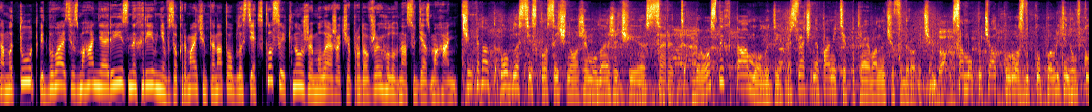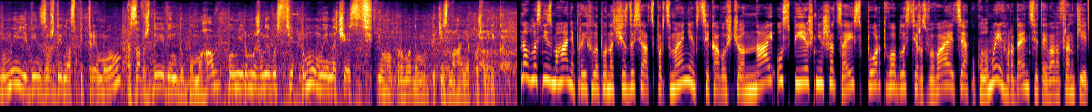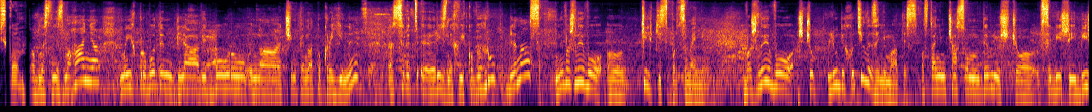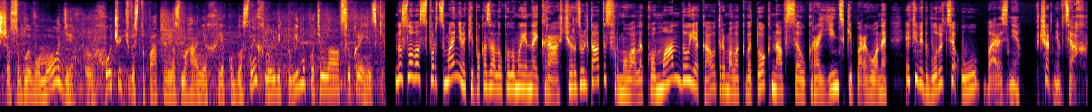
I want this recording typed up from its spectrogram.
Саме тут відбуваються змагання різних рівнів, зокрема й чемпіонат області з класичного жиму лежачи, продовжує головна суддя змагань. Чемпіонат області з класичного жиму лежачі серед дорослих та молоді, присвячене пам'яті Петра Івановича Федоровича. З самого початку розвитку пауерліфтингу в Коломиї він завжди нас підтримував, завжди він допомагав по мірі можливості. Тому ми на честь його проводимо такі змагання кожен рік. На обласні змагання приїхали понад 60 спортсменів. Цікаво, що найуспішніше цей спорт в області розвивається у Коломиї, Городенці та Івано-Франківську. Обласні змагання ми їх проводимо для відбору на чемпіонат України серед е, різних вікових груп. Для нас не важливо е, кількість спортсменів, важливо, щоб люди хотіли займатися. Останнім часом дивлюсь, що все більше і більше, особливо молоді, е, хочуть виступати на змаганнях як обласних, ну і відповідно потім на всеукраїнських. До слова, спортсменів, які показали у Коломиї найкращі результати, сформували команду, яка отримала квиток на всеукраїнські перегони, які відбудуться у березні в Чернівцях.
